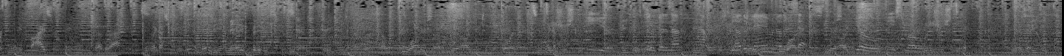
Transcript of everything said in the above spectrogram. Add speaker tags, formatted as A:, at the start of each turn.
A: marketing advisor, maybe even to other athletes.
B: He's like I should do it, Maybe. I mean, it, but it's, it's for years now. Tell who are yourself? Where are you to be doing that? It seems like I should just
C: Be you. It's been good enough. Now it's just another game, another sex. Yo, beast mode.
B: What is your stick? What is that?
